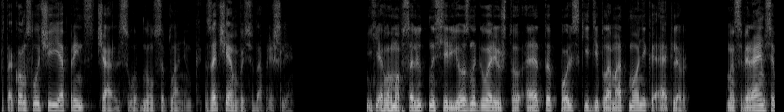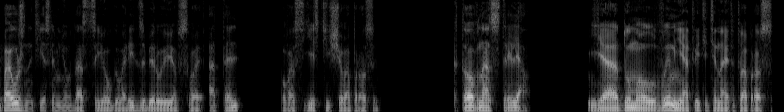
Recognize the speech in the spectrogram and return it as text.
В таком случае я принц Чарльз, улыбнулся Планинг. Зачем вы сюда пришли? Я вам абсолютно серьезно говорю, что это польский дипломат Моника Эклер. Мы собираемся поужинать. Если мне удастся ее уговорить, заберу ее в свой отель. У вас есть еще вопросы? Кто в нас стрелял? Я думал, вы мне ответите на этот вопрос.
